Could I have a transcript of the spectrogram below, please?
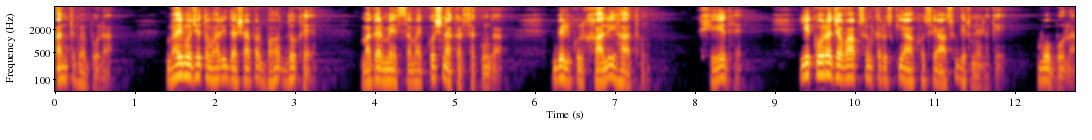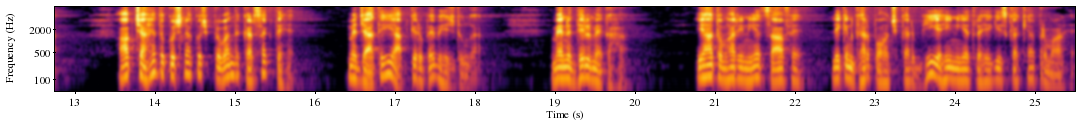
अंत में बोला, भाई, मुझे तुम्हारी दशा पर बहुत दुख है, मगर मैं इस समय कुछ ना कर सकूँगा। बिल्कुल खाली हाथ हूँ। खेद है। ये कोरा जवाब सुनकर उसकी आँखों से आँसू गिरने लगे। वो बोला आप चाहें तो कुछ ना कुछ प्रबंध कर सकते हैं। मैं जाते ही आपके रुपए भेज दूँगा। मैंने दिल में कहा, यहाँ तुम्हारी नीयत साफ़ है, लेकिन घर पहुंचकर भी यही नीयत रहेगी, इसका क्या प्रमाण है?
